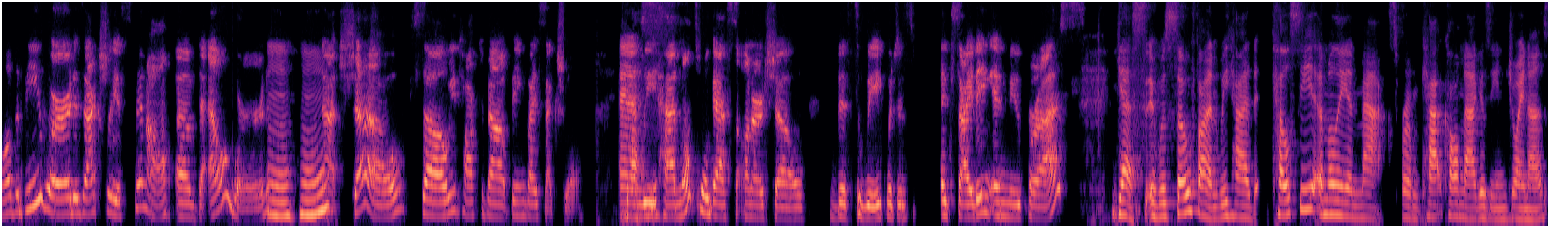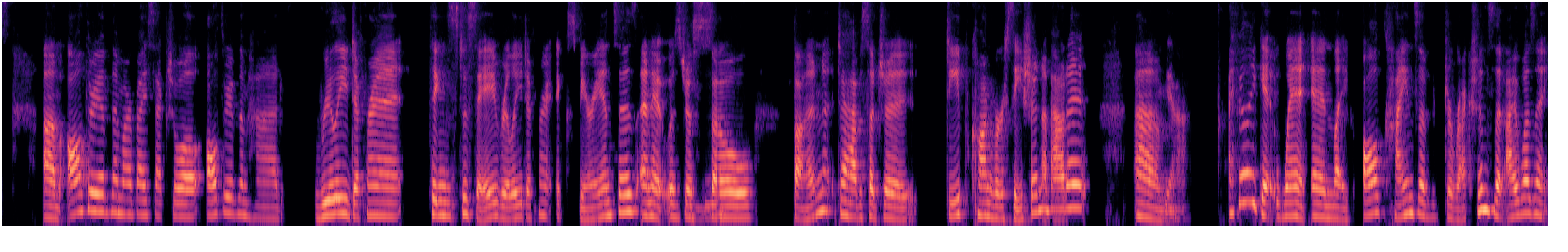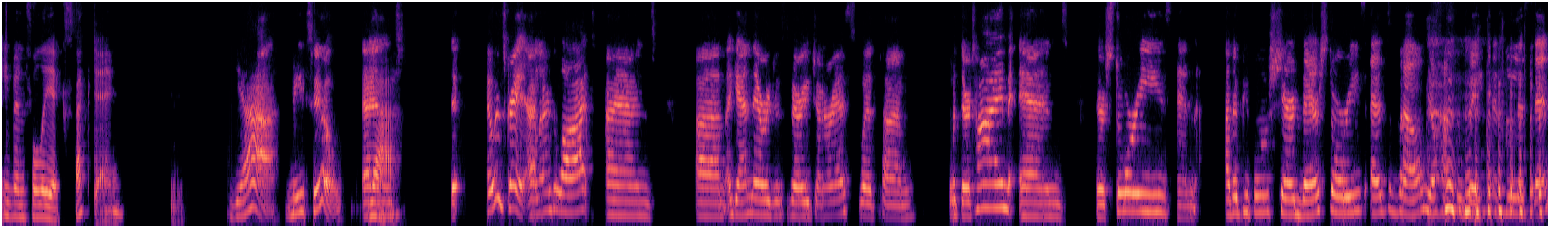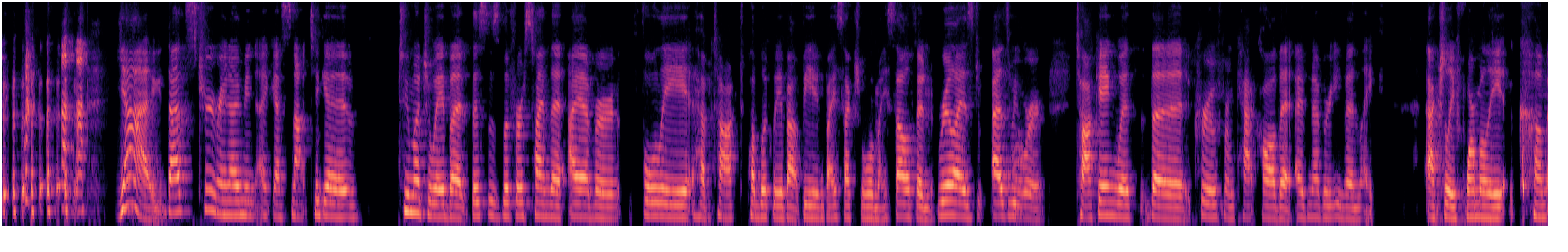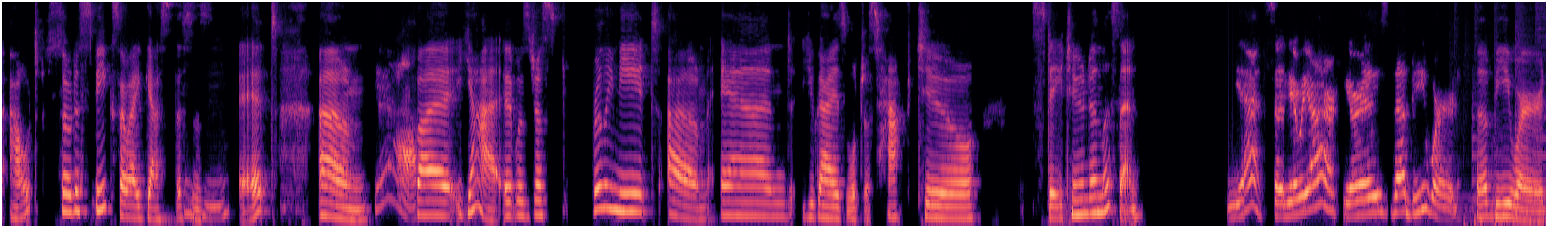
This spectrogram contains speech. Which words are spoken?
Well, the B word is actually a spinoff of the L word, mm-hmm. that show. So we talked about being bisexual. And yes. we had multiple guests on our show this week, which is exciting and new for us. Yes, it was so fun. We had Kelsey, Emily, and Max from Cat Call Magazine join us. Um, all three of them are bisexual. All three of them had really different things to say, really different experiences. And it was just mm-hmm. so fun to have such a deep conversation about it. Um, yeah. I feel like it went in like all kinds of directions that I wasn't even fully expecting. Yeah, me too. And yeah. it, it was great. I learned a lot. And um, again, they were just very generous with um, with their time and their stories. And other people shared their stories as well. You'll have to wait and listen. yeah, that's true, Raina. I mean, I guess not to give too much away, but this is the first time that I ever fully have talked publicly about being bisexual myself and realized as we were talking with the crew from Cat Call that I've never even like actually formally come out, so to speak. So I guess this mm-hmm. is it. Um, yeah. But yeah, it was just really neat. Um, and you guys will just have to stay tuned and listen. Yeah. So here we are. Here is the B word. The B word.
